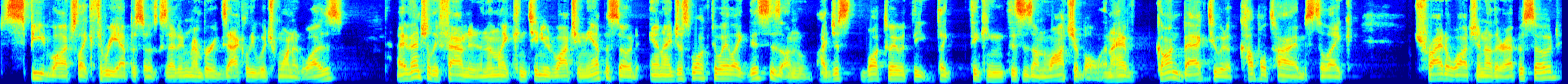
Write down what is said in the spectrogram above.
speed watch like three episodes because I didn't remember exactly which one it was. I eventually found it and then like continued watching the episode and I just walked away like this is un I just walked away with the like thinking this is unwatchable and I have gone back to it a couple times to like try to watch another episode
